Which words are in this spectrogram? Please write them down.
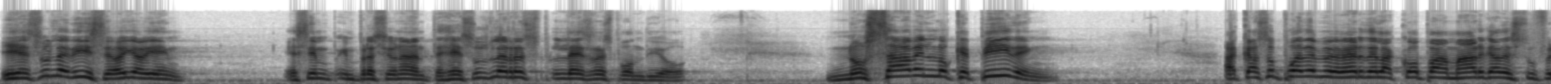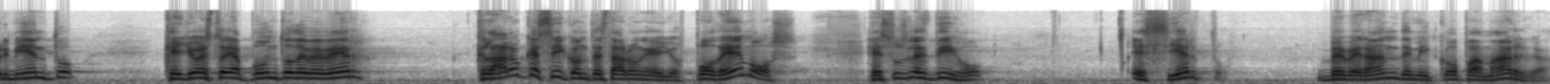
Y Jesús le dice, oiga bien, es impresionante. Jesús les respondió, no saben lo que piden. ¿Acaso pueden beber de la copa amarga de sufrimiento que yo estoy a punto de beber? Claro que sí, contestaron ellos, podemos. Jesús les dijo, es cierto, beberán de mi copa amarga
